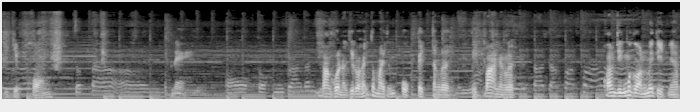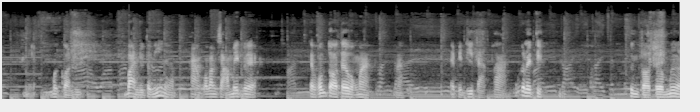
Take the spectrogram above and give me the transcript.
ที่เก็บของแน่บางคนอาจจะคิดว่าเฮ้ยทำไมถึงปลูกติดจังเลย ติดบ้านจังเลย ความจริงเมื่อก่อนไม่ติดนะครับเนี่ยเมื่อก่อนบ้านอยู่ตรงนี้นะครับห่างประมาณสามเมตรเลย แต่ผมต่อเติมออกมานะ ให้เป็นที่ตากผ้าผมก็เลยติดเพิ่งต่อเติมเมื่อ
